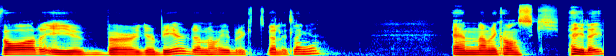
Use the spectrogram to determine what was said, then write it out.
kvar är ju Burger Beer. Den har vi bryggt väldigt länge. En amerikansk Pale Ale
